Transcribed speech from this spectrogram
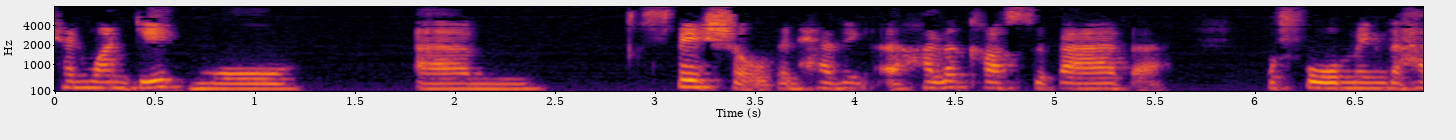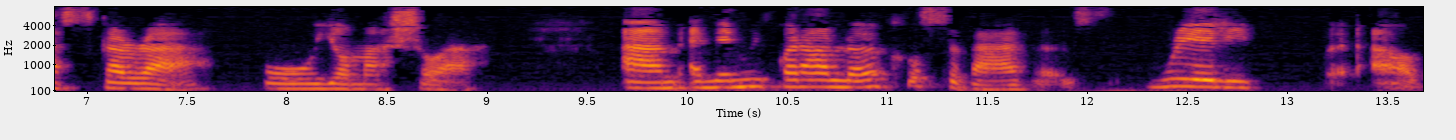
can one get more um, special than having a Holocaust survivor performing the Haskara for Yom HaShoah. Um, and then we've got our local survivors, really our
